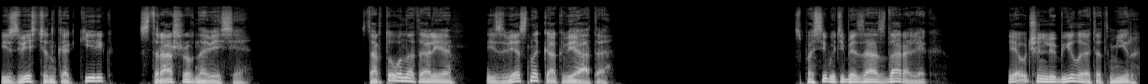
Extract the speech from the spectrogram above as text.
Известен как Кирик, страж равновесия. Стартова Наталья. Известна как Виата. Спасибо тебе за Аздар, Олег. Я очень любила этот мир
